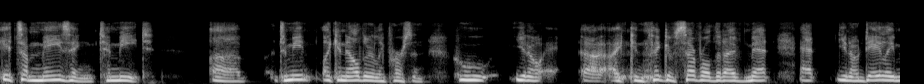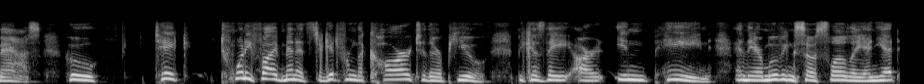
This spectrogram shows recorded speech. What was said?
it's amazing to meet uh, to meet like an elderly person who, you know, uh, I can think of several that I've met at, you know, daily mass who take 25 minutes to get from the car to their pew because they are in pain and they are moving so slowly. And yet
